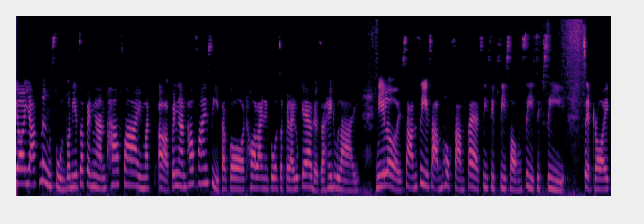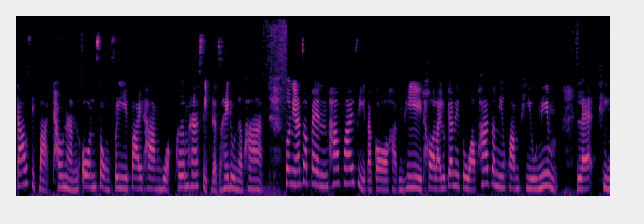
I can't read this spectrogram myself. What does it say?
ยอยักษ์หนึ่งศูนย์ตัวนี้จะเป็นงานผ้าฝ้ายมัดเอ่อเป็นงานผ้าฝ้ายสีตะกอ ทอลายในตัวจะเป็นลายลูกแก้ว เดี๋ยวจะให้ดูลาย นี่เลยสามสี่สามหกสามแปดสี่สิบสี่สองสี่สิบสี่เจ็ดร้อยเก้าสิบบาทเท่านั้น โอนส่งฟรีปลายทางบวกเพิ่มห้าสิบเดี๋ยวจะให้ดูเนื้อผ้า ตัวนี้จะเป็นผ้าฝ้ายสีตะกอค่ะพี่ๆทอลายลูกแก้วในตัว ผ้าจะมีความผิวนิ่ม และทิ้ง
